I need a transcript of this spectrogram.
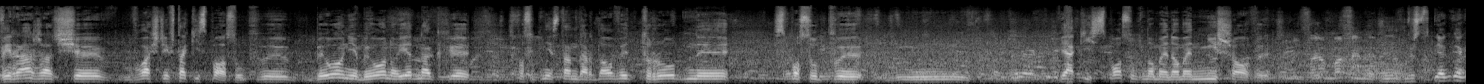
wyrażać się właśnie w taki sposób? Było, nie było, no jednak w sposób niestandardowy, trudny, sposób y, mm, w jakiś sposób nomen omen niszowy. Wiesz, jak, jak,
